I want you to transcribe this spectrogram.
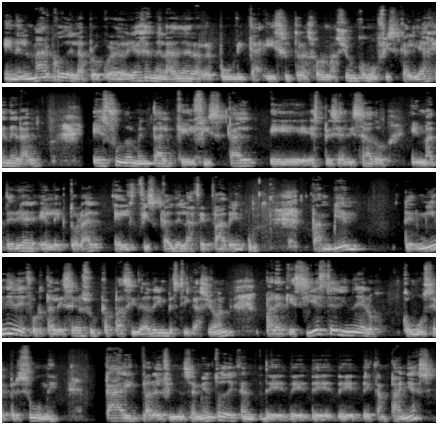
en el marco de la Procuraduría General de la República y su transformación como Fiscalía General, es fundamental que el fiscal eh, especializado en materia electoral, el fiscal de la FEPADE, también termine de fortalecer su capacidad de investigación para que si este dinero, como se presume, cae para el financiamiento de, de, campañas,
